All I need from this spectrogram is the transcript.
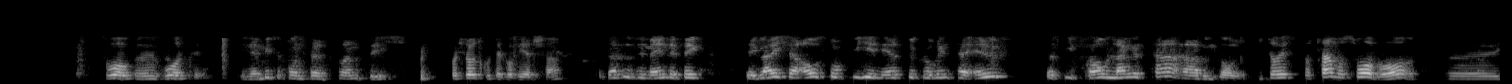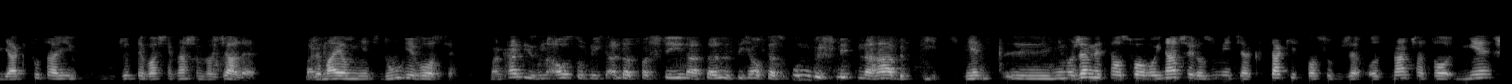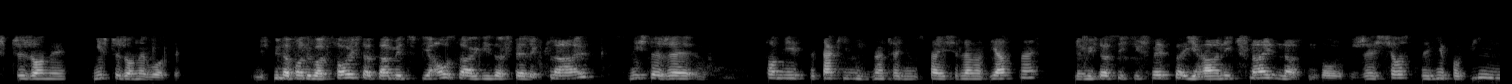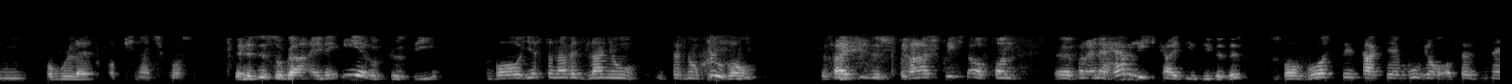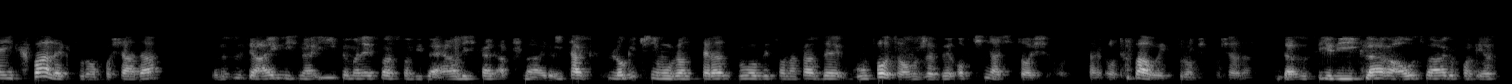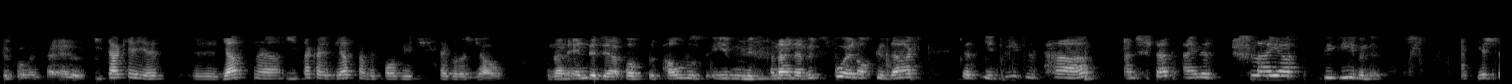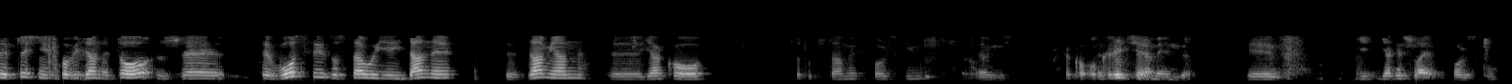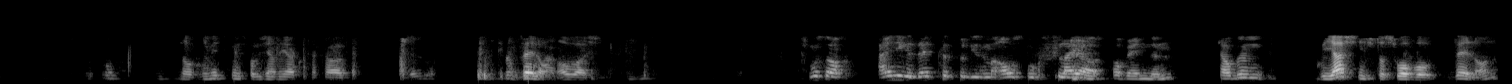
sło, y, włosy. In der Mitte von Vers 20. W pośrodku tego wiersza. Das ist im Endeffekt der gleiche Ausdruck wie hier in 1. Korinther 11, dass die Frau langes Haar haben soll. I to jest to samo słowo, y, jak tutaj użyte właśnie w naszym rozdziale, że mają mieć długie włosy. Man kann diesen Ausdruck nicht anders verstehen, als dass es sich auf das ungeschnittene Haar bezieht. Więc y, nie możemy to słowo inaczej rozumieć jak w taki sposób, że oznacza to nieszczyżony, nieszczyżone włosy. Ich bin davon überzeugt, dass damit die Aussage dieser Stelle klar ist, Myślę, że to miejsce w takim znaczeniu staje się dla nas jasne, nämlich dass sich die Schwester ihr Haar nicht schneiden lassen soll. że siostry nie powinni w ogóle obcinać włosów. Denn es ist sogar eine Ehre für sie. Bo jest to nawet dla nią pewną chlubą, Das heißt, dieses spricht auch von, äh, von einer Herrlichkeit, die sie besitzt. bo włosy takie mówią o pewnej chwale, którą posiada Und es ist ja eigentlich naiv, wenn man etwas von dieser Herrlichkeit abschneidet. i tak logicznie mówiąc teraz byłoby to naprawdę głupotą, żeby obcinać coś od, tak, od chwały, którą się posiada. Das ist hier die klare Aussage von 1. Korinther 11. I takie jest y, jasne, i taka jest jasna wypowiedź tego rozdziału. Und dann endet der Apostel Paulus eben mit, nein, da wird vorher noch gesagt, dass ihr dieses Haar anstatt eines Schleiers gegeben ist. Jeszcze wcześniej jest powiedziane to, że te włosy zostały jej dane w zamian y, jako, co tu czytamy w polskim? Ähm, Jako okrycie. Y, jak jest szlaja po polsku? No w niemieckim jest powiedziane jako taka welon, o właśnie. Ich muss noch einige Sätze zu diesem Ausdruck Schleier verwenden, Chciałbym wyjaśnić to słowo welon,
